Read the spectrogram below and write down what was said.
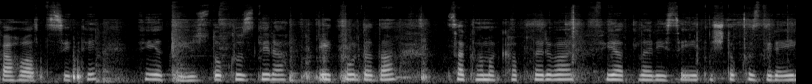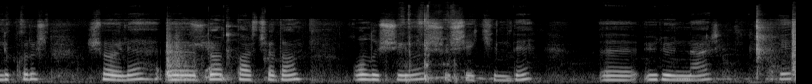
kahvaltı seti. Fiyatı 109 lira. Evet burada da saklama kapları var. Fiyatları ise 79 lira 50 kuruş. Şöyle e, 4 parçadan oluşuyor şu şekilde e, ürünler. Evet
